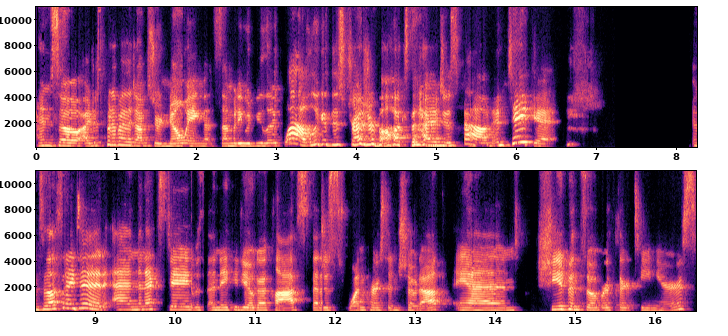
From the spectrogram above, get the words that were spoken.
and so I just put it by the dumpster, knowing that somebody would be like, wow, look at this treasure box that I mm-hmm. just found and take it. And so that's what I did. And the next day, it was a naked yoga class that just one person showed up, and she had been sober 13 years.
